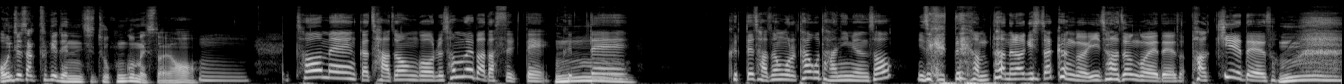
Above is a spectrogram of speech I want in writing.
언제 싹트게 됐는지도 궁금했어요. 음, 처음에, 그러니까 자전거를 선물 받았을 때, 그때, 음, 그때 자전거를 타고 다니면서, 이제 그때 감탄을 하기 시작한 거예요. 이 자전거에 대해서. 바퀴에 대해서. 음,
